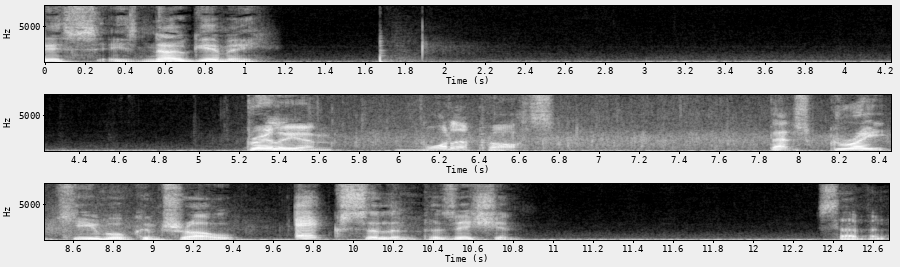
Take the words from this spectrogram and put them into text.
This is no gimme. Brilliant. What a pot. That's great cue ball control. Excellent position. Seven.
